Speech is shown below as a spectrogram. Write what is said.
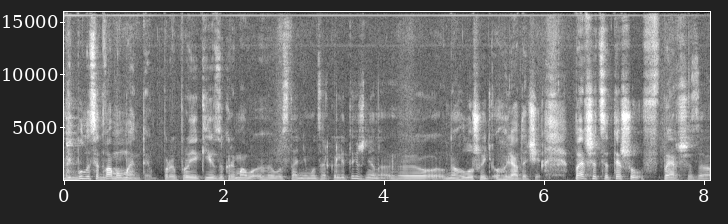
відбулися два моменти, про, про які, зокрема, в в останньому дзеркалі тижня е, наголошують оглядачі. Перше, це те, що вперше за е,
